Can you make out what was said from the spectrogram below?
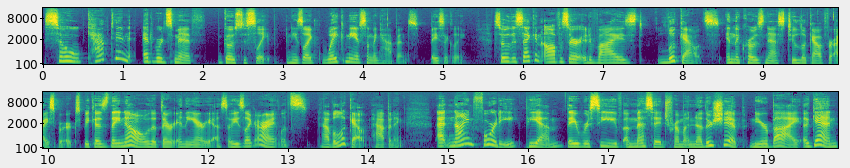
So Captain Edward Smith goes to sleep and he's like, Wake me if something happens, basically. So the second officer advised lookouts in the crow's nest to look out for icebergs because they know that they're in the area. So he's like, All right, let's have a lookout happening. At 9:40 p.m., they receive a message from another ship nearby, again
